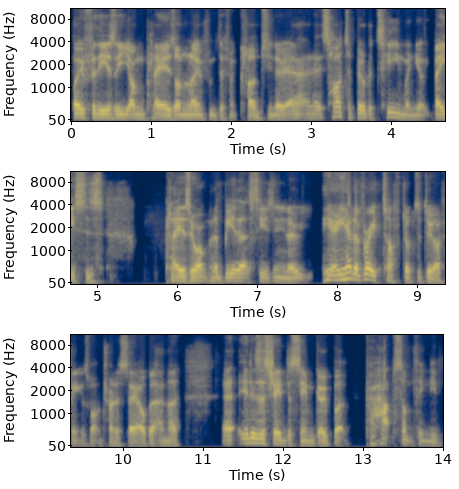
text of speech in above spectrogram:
both of these are young players on loan from different clubs. You know, and, and it's hard to build a team when your base is players who aren't going to be that season. You know, he, he had a very tough job to do. I think is what I'm trying to say, Albert, and. Uh, uh, it is a shame to see him go, but perhaps something needed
